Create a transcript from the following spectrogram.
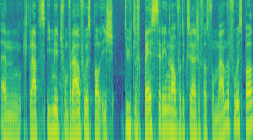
Ähm, ich glaube, das Image vom Frauenfußball ist deutlich besser innerhalb der Gesellschaft als vom Männerfußball.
